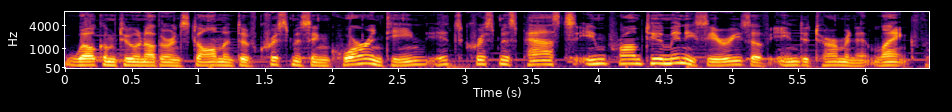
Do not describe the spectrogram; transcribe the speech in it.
Welcome to another installment of Christmas in Quarantine. It's Christmas Past's impromptu miniseries of indeterminate length.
